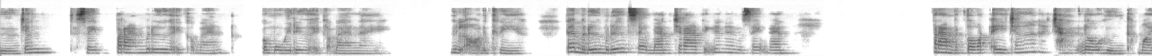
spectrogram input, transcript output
រឿងអញ្ចឹងទៅសេ5រឿងអីក៏បាន6រឿងអីក៏បានដែរគឺល្អដូចគ្នាតែមួយរឿងមួយរឿងសេបានច្រើនតិចណាទៅសេបាន 5បន្ទាត់អីចឹងណាចាំដូររឿងថ្មី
